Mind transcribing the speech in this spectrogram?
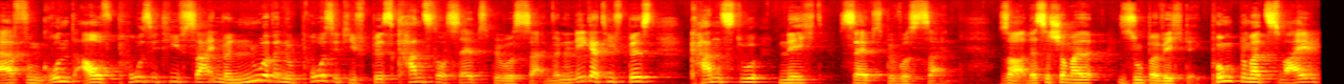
äh, von Grund auf positiv sein, weil nur wenn du positiv bist, kannst du auch selbstbewusst sein. Wenn du negativ bist, kannst du nicht selbstbewusst sein. So, das ist schon mal super wichtig. Punkt Nummer zwei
